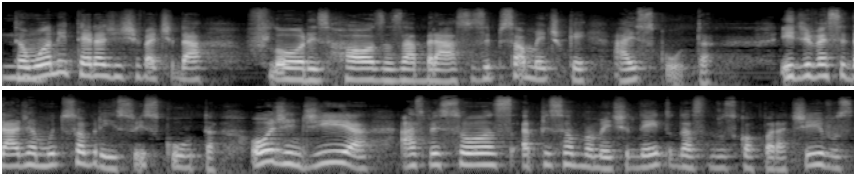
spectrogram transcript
Então, o ano inteiro a gente vai te dar flores, rosas, abraços e principalmente o quê? A escuta. E diversidade é muito sobre isso, escuta. Hoje em dia, as pessoas, eh, principalmente dentro das, dos corporativos,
